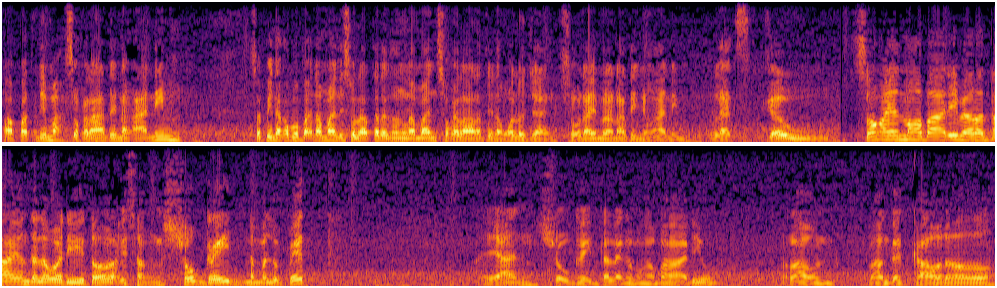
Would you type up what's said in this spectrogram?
apat, lima. So, kailangan natin ng anim. Sa pinakababa naman is wala talagang laman. So, kailangan natin ng walo dyan. So, unahin muna natin yung anim. Let's go! So, ngayon mga bali, meron tayong dalawa dito. Isang show grade na malupit. Ayan, show grade talaga mga body oh. Round, rounded caudal,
